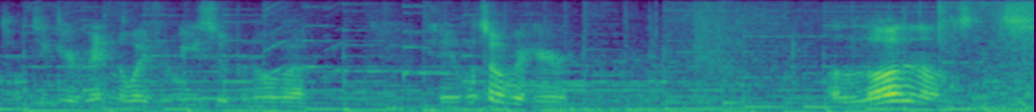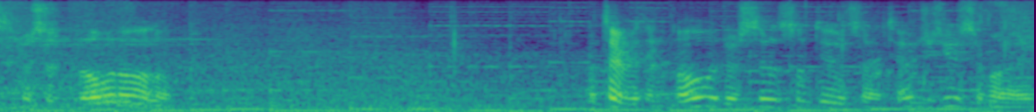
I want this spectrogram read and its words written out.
Don't think you're getting away from me, supernova. Okay, what's over here? A lot of nonsense. Let's just blow it all up. That's everything. Oh, there's still some dudes left. How did you survive?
